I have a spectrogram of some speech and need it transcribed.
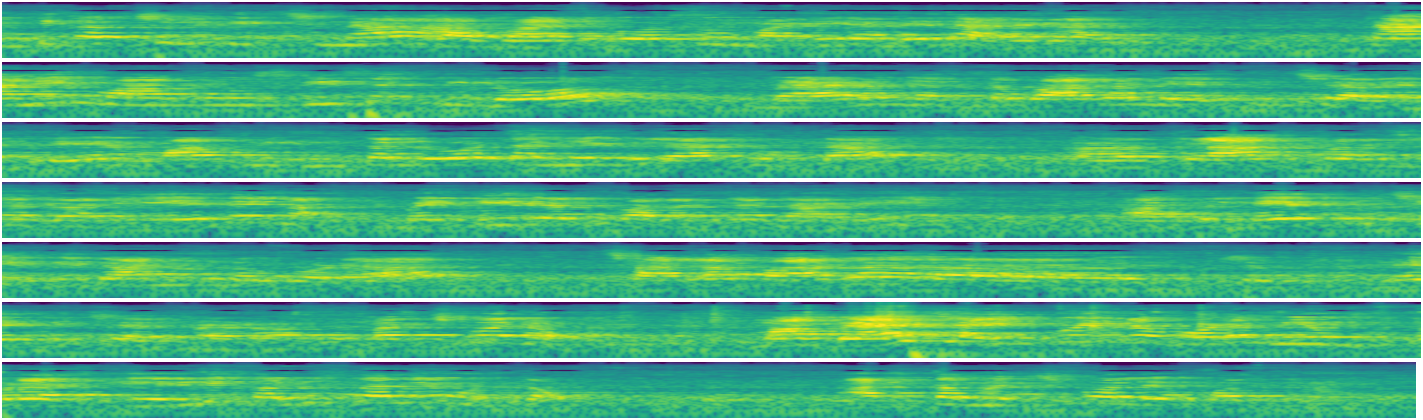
ఇంటి ఖర్చులకి ఇచ్చినా వాటి కోసం మనీ అనేది అడగాలి. కానీ మాకు శ్రీశక్తిలో మేడం ఎంత బాగా నేర్పించారంటే మాకు ఇంత లోటు అనేది లేకుండా క్లాత్ పరంగా కానీ ఏదైనా మెటీరియల్ పరంగా కానీ అసలు నేర్పించే విధానంలో కూడా చాలా బాగా చెప్- నేర్పించారు మేడం. అసలు మర్చిపోలేం. మా బ్యాచ్ అయిపోయినా కూడా మేము వెళ్ళి కలుస్తూనే ఉంటాం. అంత మర్చిపోలేకపోతున్నాం.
